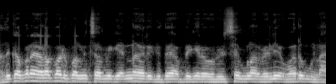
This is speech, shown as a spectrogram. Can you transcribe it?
அதுக்கப்புறம் எடப்பாடி பழனிசாமிக்கு என்ன இருக்குது அப்படிங்கிற ஒரு விஷயம்லாம் வெளியே வரும்ல.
